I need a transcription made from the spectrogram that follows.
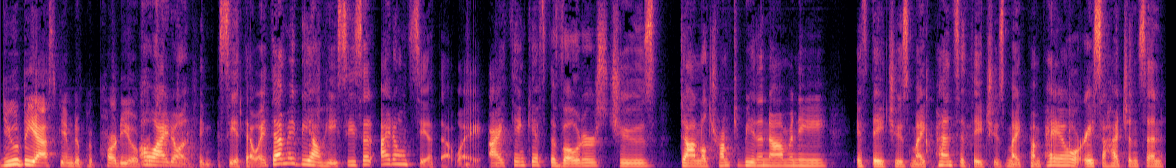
you would be asking him to put party over. Oh, country. I don't think see it that way. That may be how he sees it. I don't see it that way. I think if the voters choose Donald Trump to be the nominee, if they choose Mike Pence, if they choose Mike Pompeo or Asa Hutchinson,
